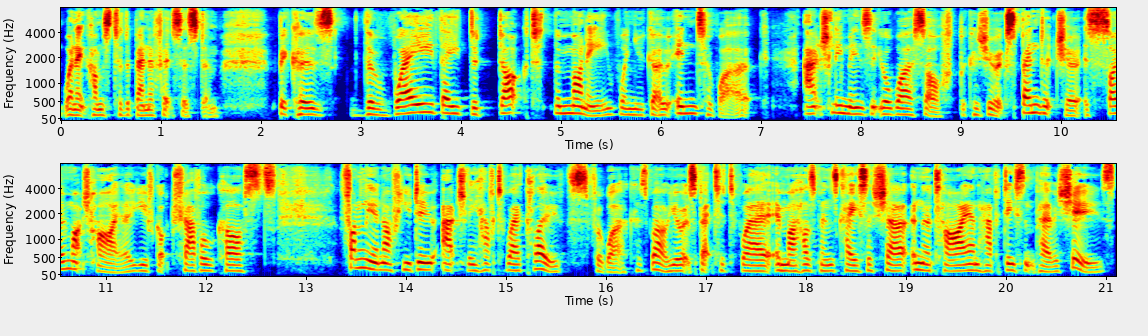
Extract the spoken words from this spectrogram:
when it comes to the benefit system, because the way they deduct the money when you go into work actually means that you're worse off because your expenditure is so much higher. You've got travel costs. Funnily enough, you do actually have to wear clothes for work as well. You're expected to wear, in my husband's case, a shirt and a tie and have a decent pair of shoes.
